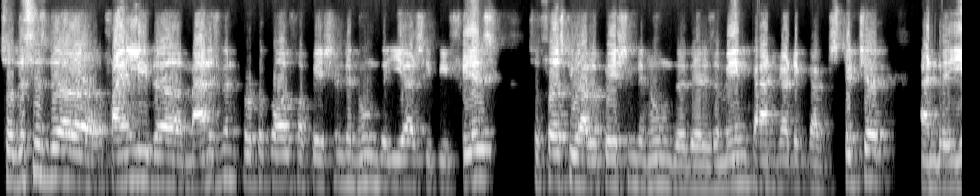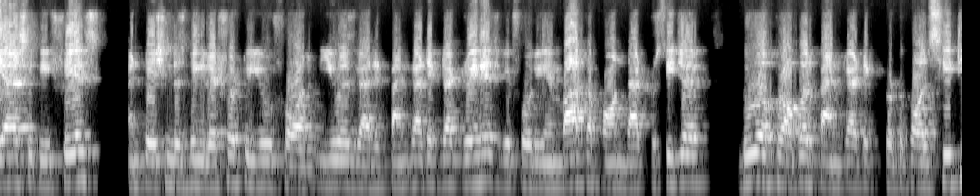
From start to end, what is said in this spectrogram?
So this is the finally the management protocol for patient in whom the ERCP fails. So first you have a patient in whom the, there is a main pancreatic duct stricture and the ERCP fails and patient is being referred to you for US guided pancreatic duct drainage before you embark upon that procedure. Do a proper pancreatic protocol CT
